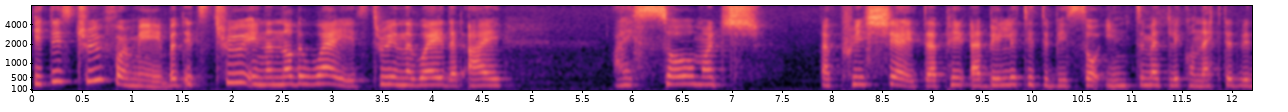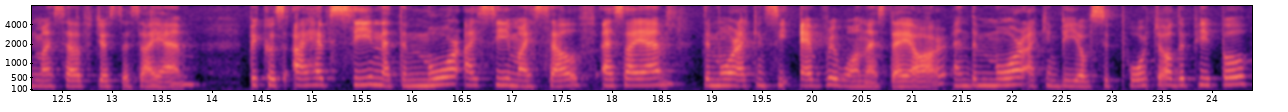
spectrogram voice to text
it is true for me, but it's true in another way. It's true in a way that I, I so much appreciate the ability to be so intimately connected with myself just as I am. Because I have seen that the more I see myself as I am, the more I can see everyone as they are, and the more I can be of support to other people,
